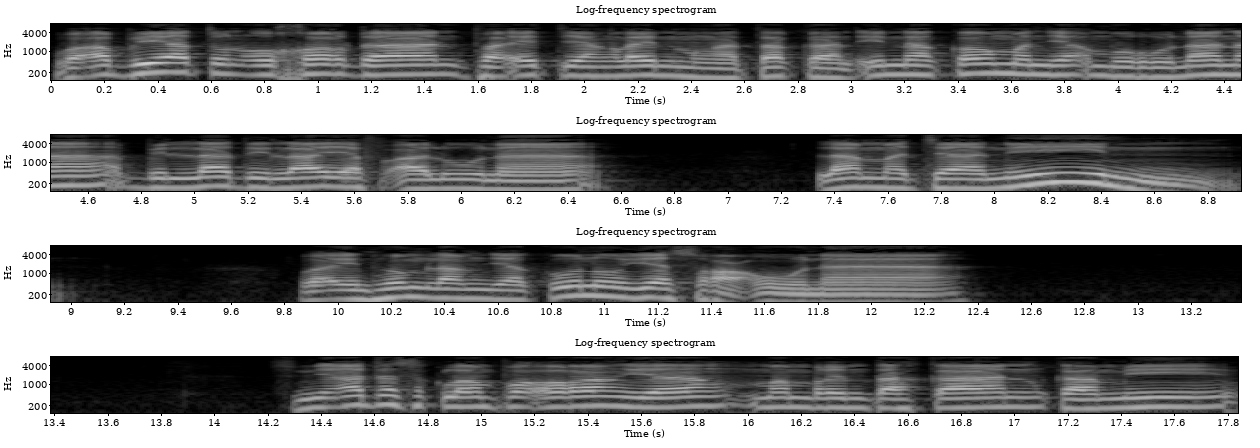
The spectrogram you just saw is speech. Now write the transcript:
Wa abiyatun ukhar dan bait yang lain mengatakan inna qauman ya'murunana billadzi la yaf'aluna la majanin wa inhum lam yakunu yasra'una. Sini ada sekelompok orang yang memerintahkan kami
